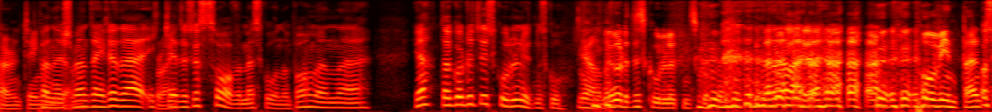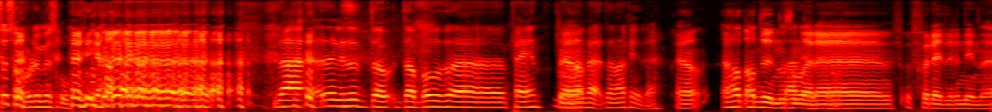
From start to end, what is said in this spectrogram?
Parenting. punishment, egentlig. Det er ikke Right. Du skal sove med skoene på, men uh, ja, da går du til skolen uten sko. Ja, da går du til skolen uten sko. Den er verre. på vinteren. Og så sover du med sko. Ja. det, er, liksom do double pain. Den, Ja. er, den er finere. Ja. Hadde, hadde du noen sånne der, eh, foreldrene dine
